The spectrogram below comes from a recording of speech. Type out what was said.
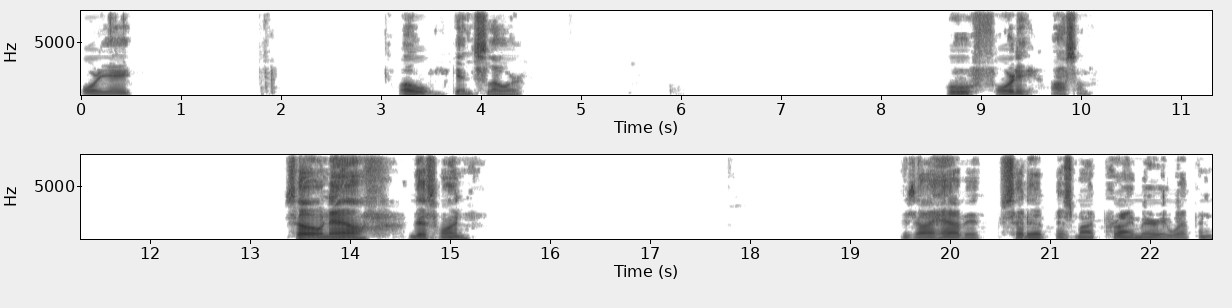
48. Whoa, getting slower. Ooh, 40. Awesome. So now this one is I have it set up as my primary weapon.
